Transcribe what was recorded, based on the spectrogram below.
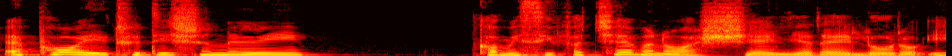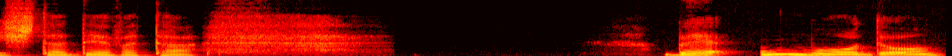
E poi traditionally come si facevano a scegliere il loro Ishta Devata? Beh, un modo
